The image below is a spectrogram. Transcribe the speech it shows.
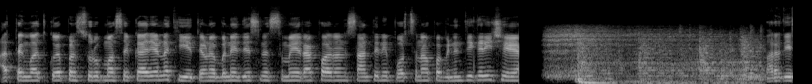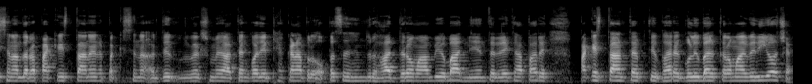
આતંકવાદ કોઈ પણ સ્વરૂપમાં સ્વીકાર્ય નથી. તેમણે બંને દેશને સમય રાખવા અને શાંતિની પ્રોત્સાહન આપવા વિનંતી કરી છે. ભારતીય સેના દ્વારા પાકિસ્તાન અને પાકિસ્તાનના કાશ્મીર આતંકવાદી ઠેકાણા પર ઓપરેશન સિંદુર હાથ ધરવામાં આવ્યા બાદ નિયંત્રણ રેખા પર પાકિસ્તાન તરફથી ભારે ગોળીબાર કરવામાં આવી રહ્યો છે.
